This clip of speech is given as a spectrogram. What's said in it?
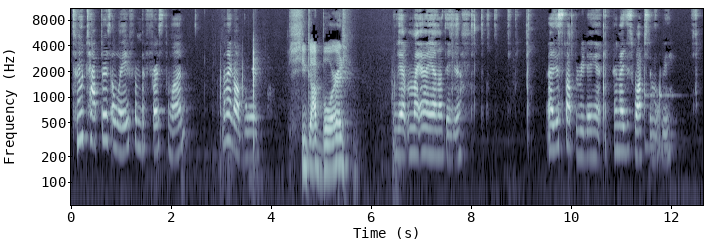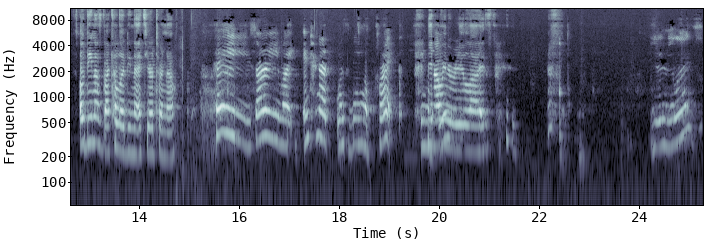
two chapters away from the first one. Then I got bored. she got bored. Yeah, my I yeah, no thank you. I just stopped reading it and I just watched the movie. Oh, Dina's back. Hello, Dina. It's your turn now. Hey, sorry, my internet was being a prick. Being a Yeah, we realized. You didn't realize?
